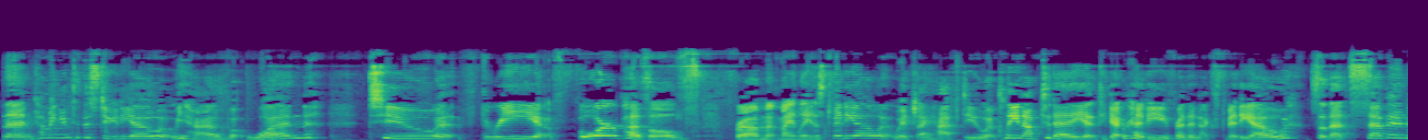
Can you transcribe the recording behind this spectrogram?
Then coming into the studio, we have one, two, three, four puzzles from my latest video, which I have to clean up today to get ready for the next video. So that's seven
